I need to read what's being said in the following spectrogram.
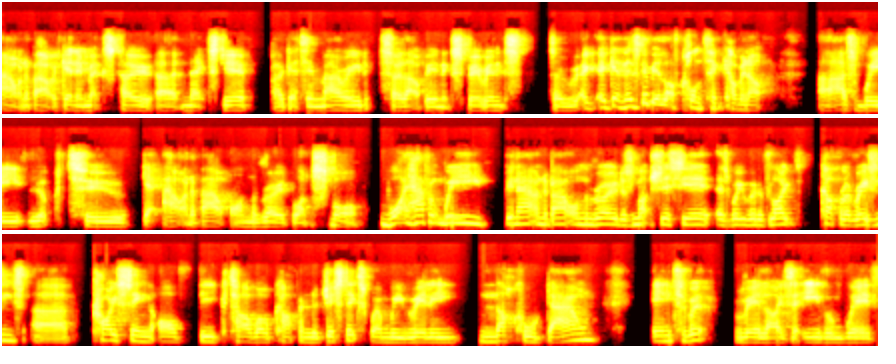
out and about again in Mexico uh, next year uh, getting married. So that'll be an experience. So again, there's going to be a lot of content coming up uh, as we look to get out and about on the road once more. Why haven't we been out and about on the road as much this year as we would have liked? A couple of reasons. Uh, pricing of the Qatar World Cup and logistics when we really knuckled down into it realised that even with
